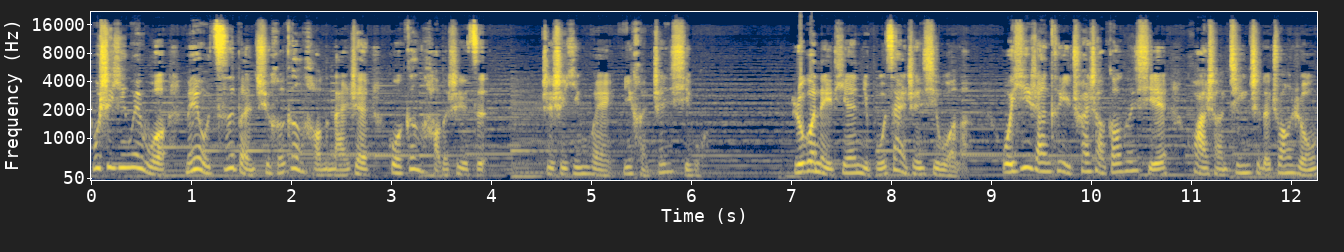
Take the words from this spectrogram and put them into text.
不是因为我没有资本去和更好的男人过更好的日子，只是因为你很珍惜我。如果哪天你不再珍惜我了，我依然可以穿上高跟鞋，画上精致的妆容，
